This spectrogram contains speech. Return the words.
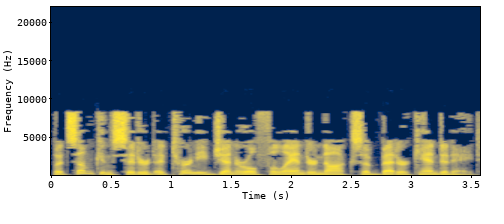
but some considered Attorney General Philander Knox a better candidate.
